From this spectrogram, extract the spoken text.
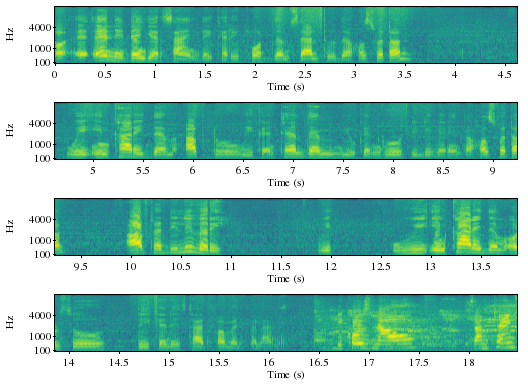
or any danger sign, they can report themselves to the hospital we encourage them up to we can tell them you can go deliver in the hospital after delivery we we encourage them also they can start family planning Because now, sometimes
